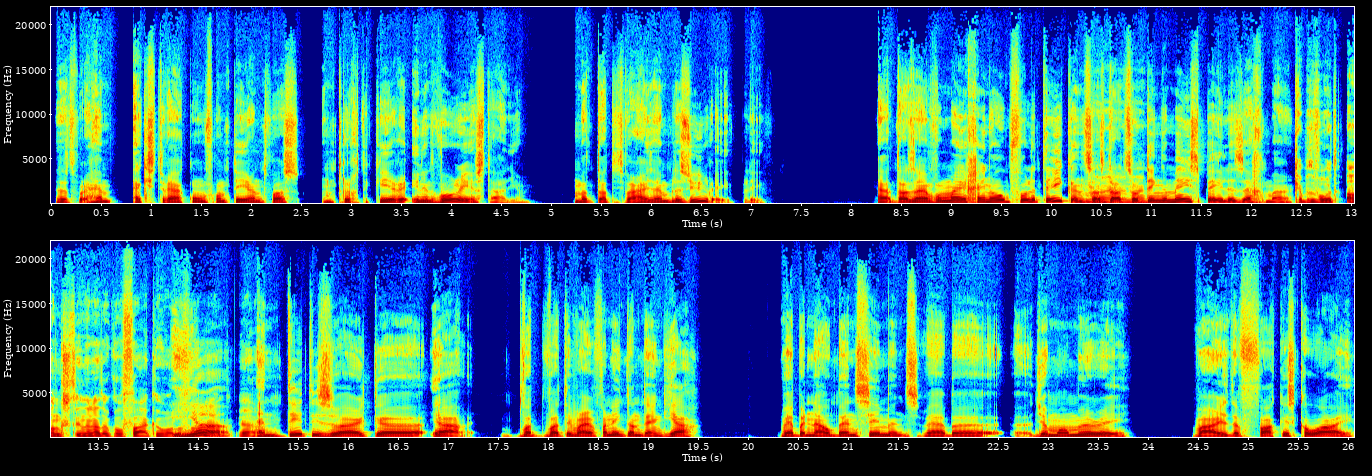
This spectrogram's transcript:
Dat het voor hem extra confronterend was om terug te keren in het Warriors stadium. Omdat dat is waar hij zijn blessure heeft beleefd. Ja, dat zijn voor mij geen hoopvolle tekens als Nee, dat nee. soort dingen meespelen, zeg maar. Ik heb het woord angst inderdaad ook wel vaker horen. Ja, ja. En dit is waar ik, eh, ja, wat, wat, waarvan ik dan denk, ja, we hebben nou Ben Simmons, we hebben eh, Jamal Murray. Waar de fuck is Kawhi?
